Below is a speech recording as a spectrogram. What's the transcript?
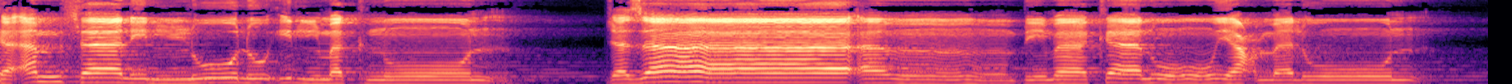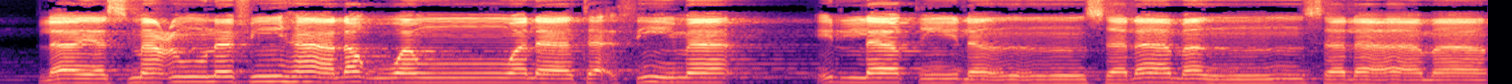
كأمثال اللؤلؤ المكنون جزاء بما كانوا يعملون. لا يسمعون فيها لغوا ولا تأثيما إلا قيلا سلاما سلاما.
